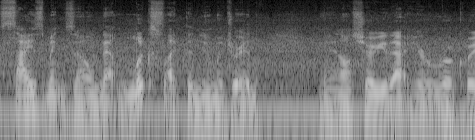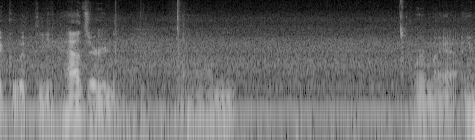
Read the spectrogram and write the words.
seismic zone that looks like the New Madrid, and I'll show you that here real quick with the hazard. Um, where am I at here?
